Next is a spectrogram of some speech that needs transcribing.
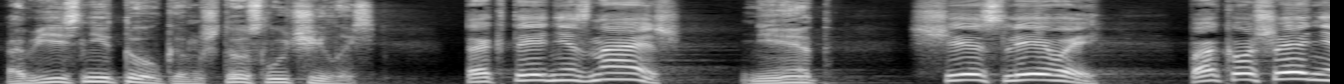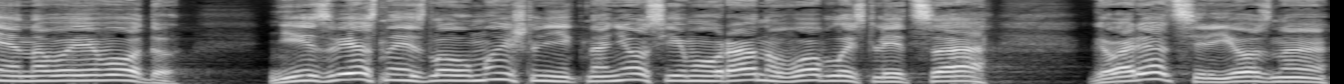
Объясни толком, что случилось». «Так ты не знаешь?» «Нет». «Счастливый! Покушение на воеводу. Неизвестный злоумышленник нанес ему рану в область лица. Говорят, серьезную.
